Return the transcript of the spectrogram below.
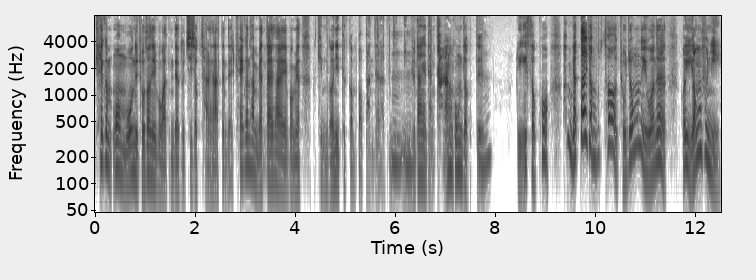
최근 뭐, 뭐 오늘 조선일보 같은데도 지적 잘 해놨던데 최근 한 몇 달 사이에 보면 김건희 특검법 반대라든지 음, 음. 민주당에 대한 강한 공격들이 음, 있었고 한 몇 달 전부터 조정훈 의원은 거의 영순위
